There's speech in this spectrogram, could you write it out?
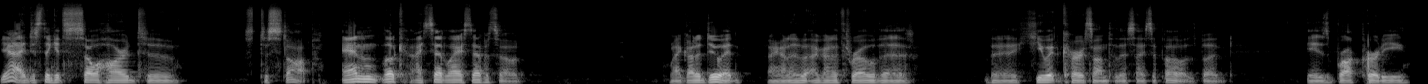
yeah, I just think it's so hard to to stop. And look, I said last episode, I got to do it. I gotta I gotta throw the the Hewitt curse onto this, I suppose. But is Brock Purdy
